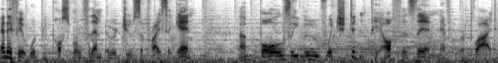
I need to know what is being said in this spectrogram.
and if it would be possible for them to reduce the price again. A ballsy move which didn't pay off as they never replied.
